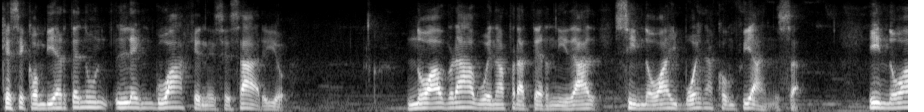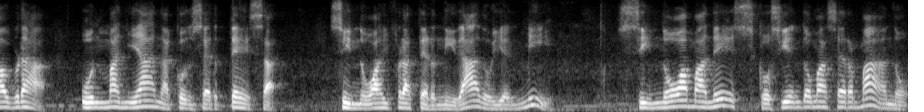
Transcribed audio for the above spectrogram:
que se convierte en un lenguaje necesario. No habrá buena fraternidad si no hay buena confianza. Y no habrá un mañana con certeza si no hay fraternidad hoy en mí. Si no amanezco siendo más hermano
